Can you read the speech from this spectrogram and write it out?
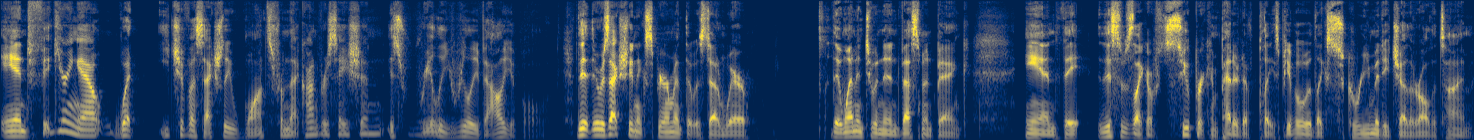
And figuring out what each of us actually wants from that conversation is really, really valuable. There was actually an experiment that was done where they went into an investment bank and they this was like a super competitive place. People would like scream at each other all the time.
